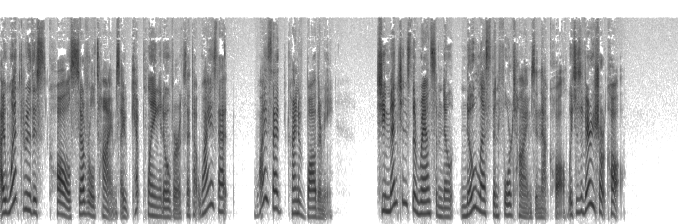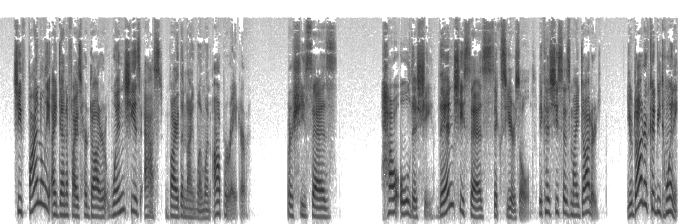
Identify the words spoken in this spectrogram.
I went through this call several times. I kept playing it over because I thought, why is that? Why does that kind of bother me? She mentions the ransom note no less than four times in that call, which is a very short call. She finally identifies her daughter when she is asked by the 911 operator, where she says, How old is she? Then she says, Six years old, because she says, My daughter, your daughter could be 20.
